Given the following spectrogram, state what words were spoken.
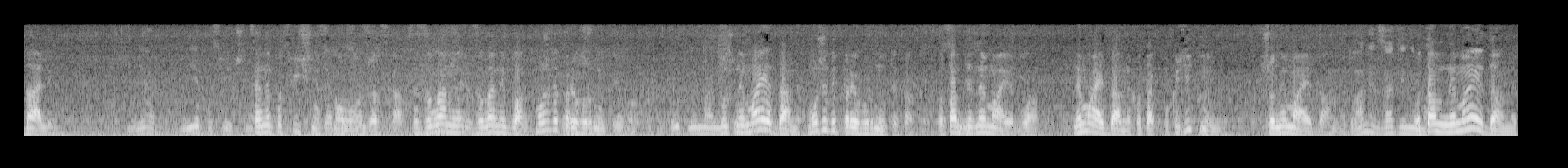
Далі. Є, є посвідчення. Це не посвідчення Це встановленого посвідчення. Це зелений, зелений бланк. Можете перегорнути його? Тут немає Тут нічого. немає даних. Можете перегорнути так? Отам, де немає бланк. Немає даних. Отак покажіть мені, що немає даних. Даних ззаді немає. Отам немає даних.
